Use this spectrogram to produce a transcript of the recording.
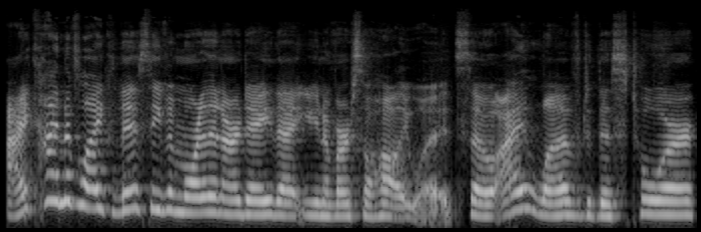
I kind of like this even more than our day at Universal Hollywood. So I loved this tour.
